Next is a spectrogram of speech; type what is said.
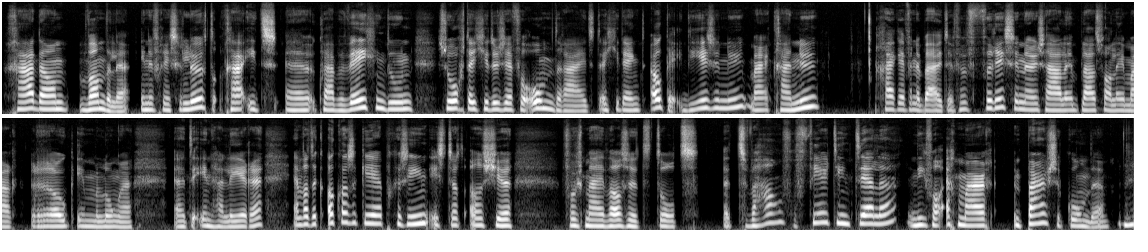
ga dan wandelen in de frisse lucht. Ga iets eh, qua beweging doen. Zorg dat je dus even omdraait. Dat je denkt, oké, die is er nu, maar ik ga nu ga ik even naar buiten, even een frisse neus halen in plaats van alleen maar rook in mijn longen eh, te inhaleren. En wat ik ook al eens een keer heb gezien, is dat als je, volgens mij was het tot eh, 12 of 14 tellen, in ieder geval echt maar een paar seconden, Mhm.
